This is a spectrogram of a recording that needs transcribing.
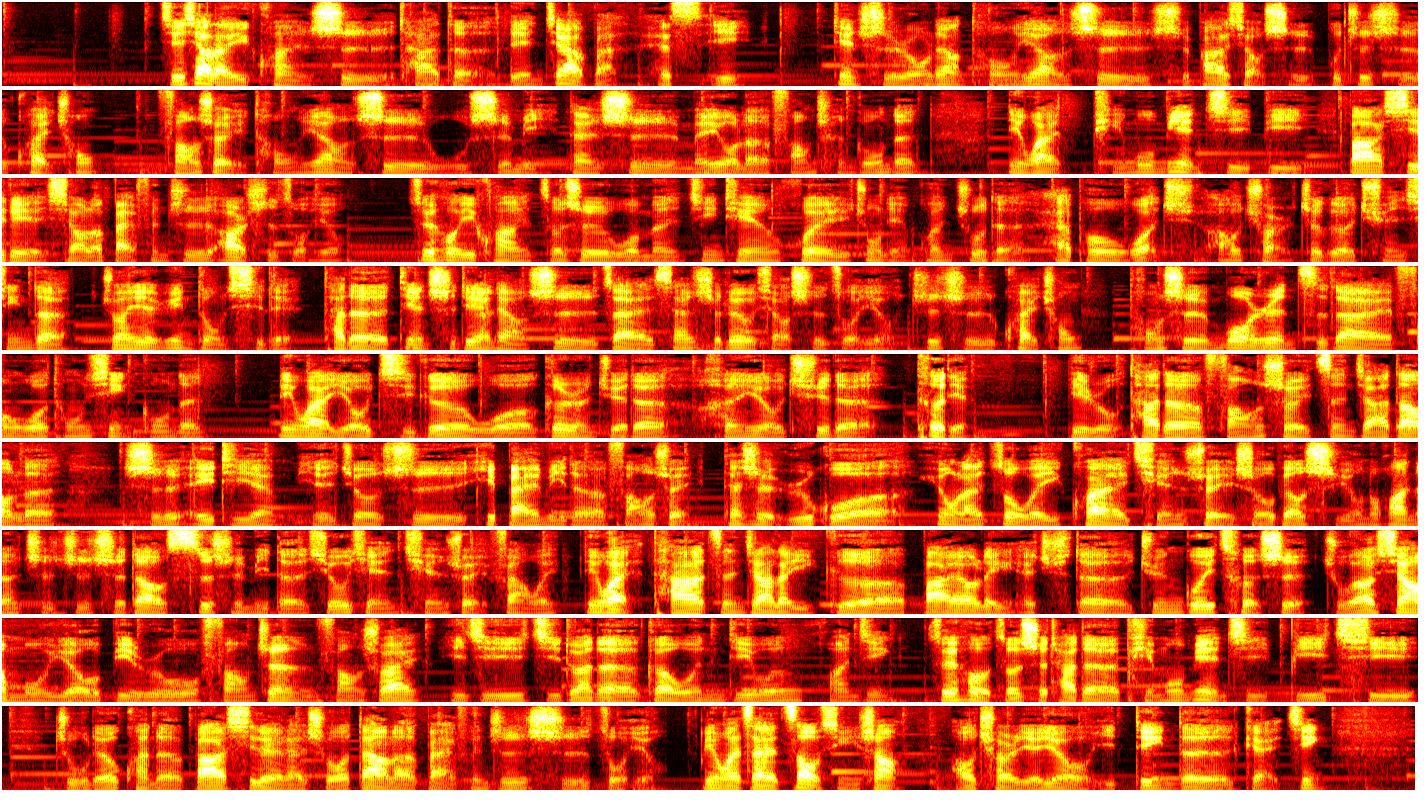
接下来一款是它的廉价版 SE，电池容量同样是十八小时，不支持快充。防水同样是五十米，但是没有了防尘功能。另外，屏幕面积比八系列小了百分之二十左右。最后一款则是我们今天会重点关注的 Apple Watch Ultra 这个全新的专业运动系列，它的电池电量是在三十六小时左右，支持快充，同时默认自带蜂窝通信功能。另外有几个我个人觉得很有趣的特点，比如它的防水增加到了。十 ATM，也就是一百米的防水，但是如果用来作为一块潜水手表使用的话呢，只支持到四十米的休闲潜水范围。另外，它增加了一个八幺零 H 的军规测试，主要项目有比如防震、防摔以及极端的高温低温环境。最后则是它的屏幕面积，比起主流款的八系列来说大了百分之十左右。另外，在造型上，Ultra 也有一定的改进。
